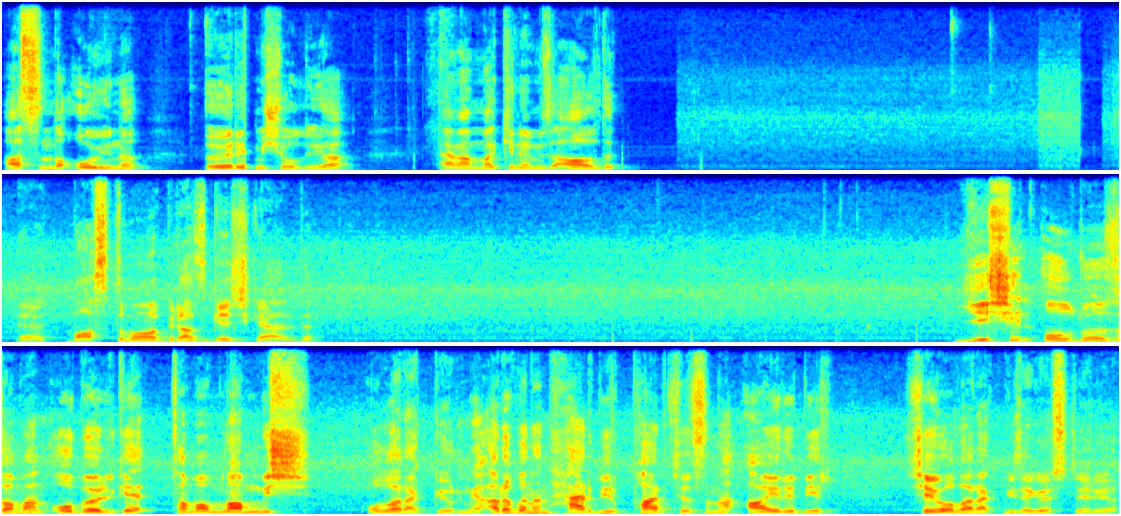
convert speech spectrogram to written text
aslında oyunu öğretmiş oluyor. Hemen makinemizi aldık. Evet bastım ama biraz geç geldi. Yeşil olduğu zaman o bölge tamamlanmış olarak görünüyor. Arabanın her bir parçasını ayrı bir şey olarak bize gösteriyor.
